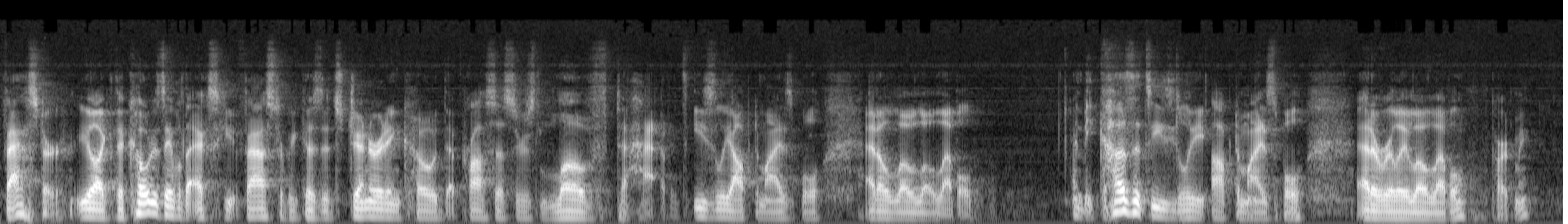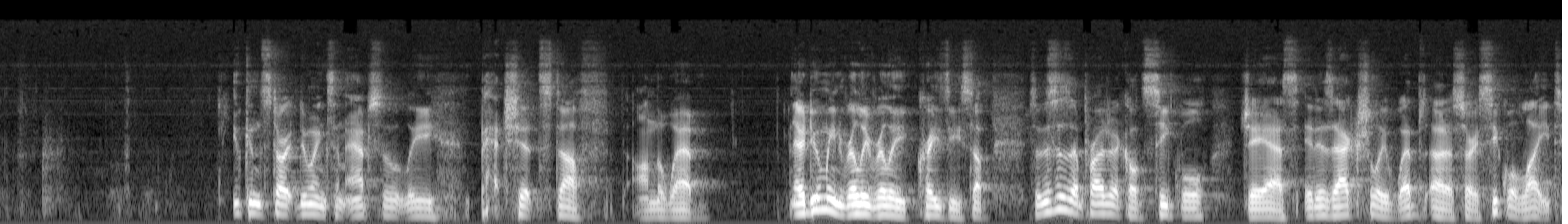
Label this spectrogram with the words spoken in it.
faster. You like the code is able to execute faster because it's generating code that processors love to have. It's easily optimizable at a low, low level. And because it's easily optimizable at a really low level, pardon me, you can start doing some absolutely batshit stuff on the web. I do mean really, really crazy stuff. So this is a project called SQL.js. It is actually web, uh, sorry, SQLite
